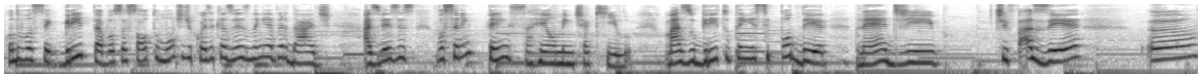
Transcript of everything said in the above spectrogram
Quando você grita, você solta um monte de coisa que às vezes nem é verdade. Às vezes você nem pensa realmente aquilo. Mas o grito tem esse poder, né, de te fazer uh,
